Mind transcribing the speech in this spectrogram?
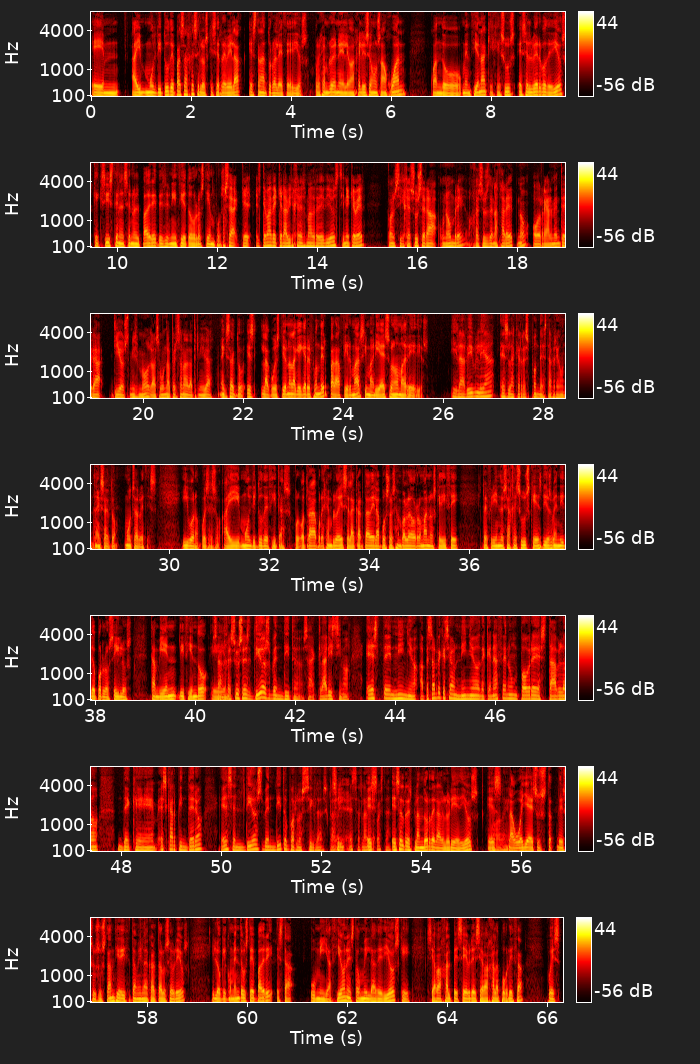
Em, hay multitud de pasajes en los que se revela esta naturaleza de Dios. Por ejemplo, en el Evangelio según San Juan, cuando menciona que Jesús es el verbo de Dios que existe en el seno del Padre desde el inicio de todos los tiempos. O sea, que el tema de que la Virgen es madre de Dios tiene que ver con si Jesús era un hombre, o Jesús de Nazaret, ¿no? O realmente era Dios mismo, la segunda persona de la Trinidad. Exacto, es la cuestión a la que hay que responder para afirmar si María es o no Madre de Dios. Y la Biblia es la que responde a esta pregunta. Exacto, muchas veces. Y bueno, pues eso, hay multitud de citas. Otra, por ejemplo, es en la carta del apóstol San Pablo a los Romanos que dice refiriéndose a Jesús, que es Dios bendito por los siglos. También diciendo... o sea, eh, Jesús es Dios bendito, o sea, clarísimo. Este niño, a pesar de que sea un niño, de que nace en un pobre establo, de que es carpintero, es el Dios bendito por los siglos. Claro, sí, esa es la respuesta. Es el resplandor de la gloria de Dios, es la huella de su, de su sustancia, dice también la carta a los hebreos. Y lo que comenta usted, Padre, esta humillación, esta humildad de Dios que se abaja al pesebre, se abaja a la pobreza, pues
